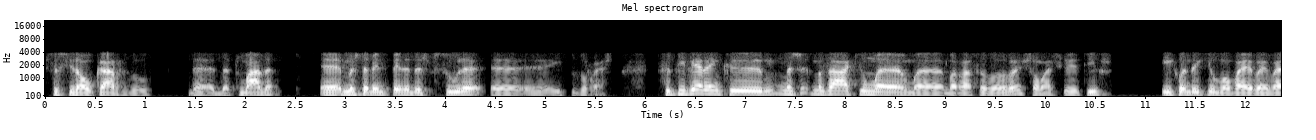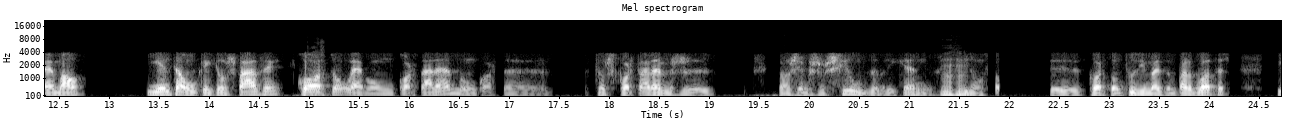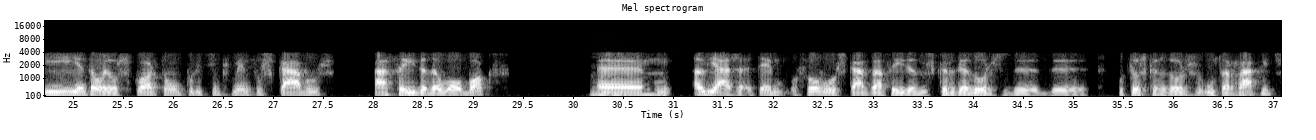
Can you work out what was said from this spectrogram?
estacionar o carro do, da, da, tomada, uh, mas também depende da espessura uh, e tudo o resto. Se tiverem que. Mas, mas há aqui uma, uma, uma, raça de ladrões, são mais criativos, e quando aquilo não vai a bem, vai a mal. E então o que é que eles fazem? Cortam, levam um corta-arame, um corta. aqueles corta-arames que nós vemos nos filmes americanos, uhum. e não só, que cortam tudo e mais um par de botas, e então eles cortam pura e simplesmente os cabos à saída da wallbox. Uhum. Um, aliás, até roubam os cabos à saída dos carregadores de, de aqueles carregadores ultra rápidos,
